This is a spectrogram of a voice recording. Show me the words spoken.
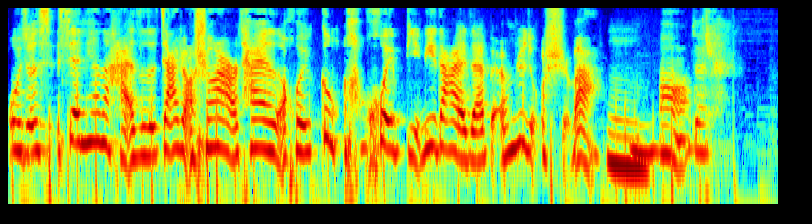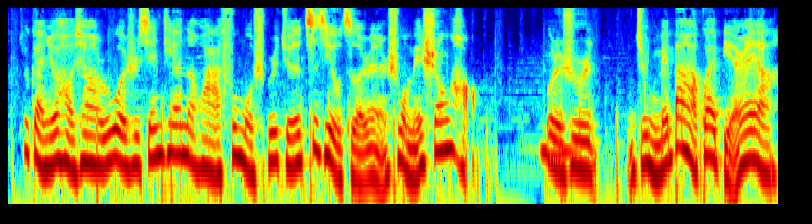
我觉得先天的孩子的家长生二胎的会更 会比例大概在百分之九十吧。嗯嗯，对，就感觉好像如果是先天的话，父母是不是觉得自己有责任？是我没生好，或者是就你没办法怪别人呀？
